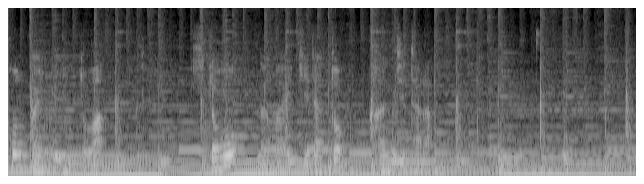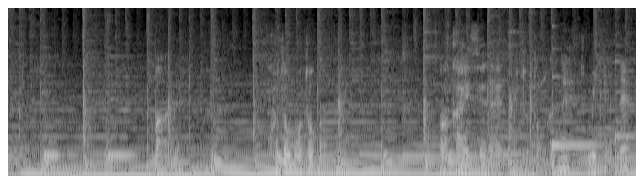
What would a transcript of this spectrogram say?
今回のヒントは人を生意気だと感じたらまあね子供とかね若い世代の人とかね見てね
